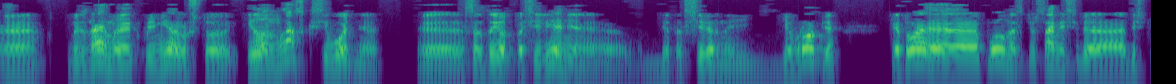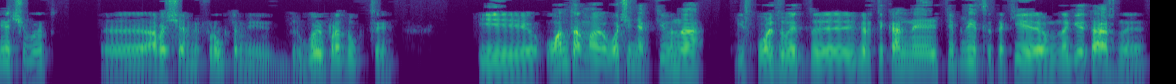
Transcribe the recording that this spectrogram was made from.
Э, мы знаем, э, к примеру, что Илон Маск сегодня э, создает поселение где-то в Северной Европе, которые полностью сами себя обеспечивают овощами, фруктами, другой продукцией. И он там очень активно использует вертикальные теплицы, такие многоэтажные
